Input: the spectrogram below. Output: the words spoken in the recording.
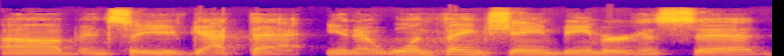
Um, and so you've got that. You know, one thing Shane Beamer has said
